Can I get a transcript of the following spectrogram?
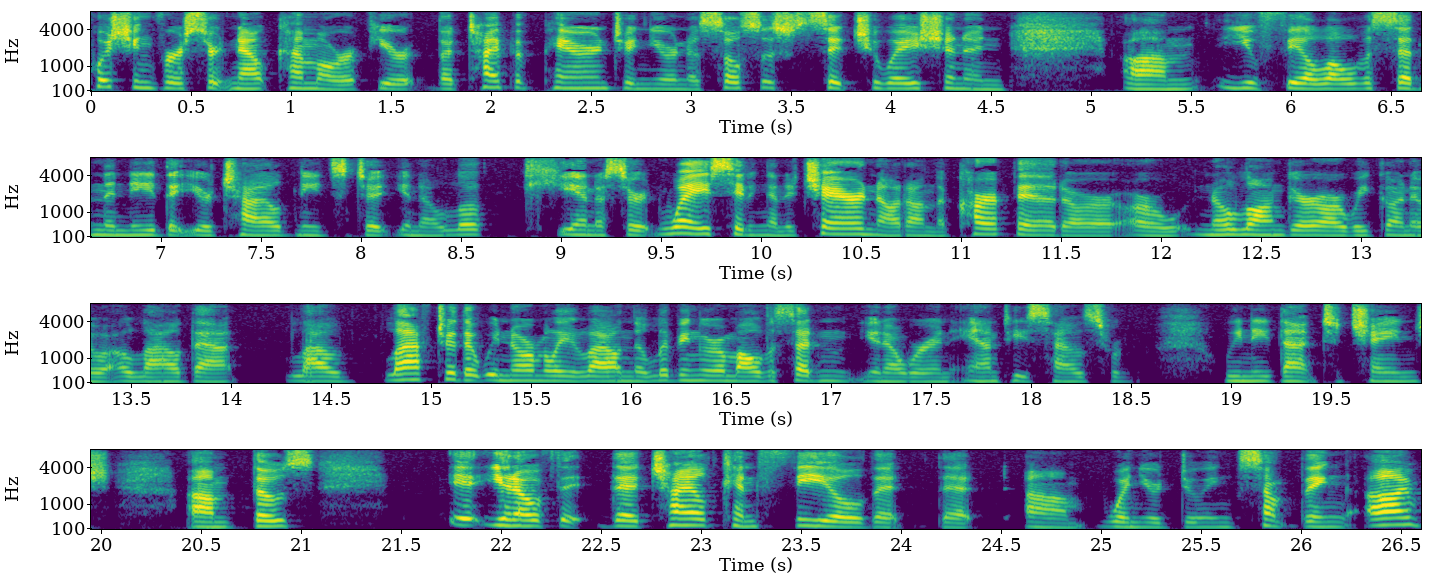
pushing for a certain outcome, or if you're the type of parent and you're in a social situation and um, you feel all of a sudden the need that your child needs to, you know, look in a certain way, sitting in a chair, not on the carpet, or, or no longer are we going to allow that loud laughter that we normally allow in the living room. All of a sudden, you know, we're in Auntie's house. We're, we need that to change. Um, those, it, you know, if the, the child can feel that that um, when you're doing something, uh,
